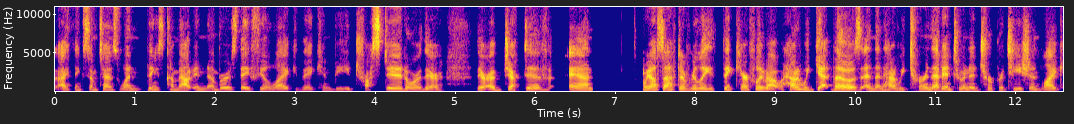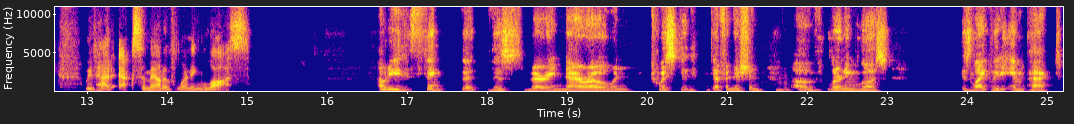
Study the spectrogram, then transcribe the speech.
I think sometimes when things come out in numbers, they feel like they can be trusted or they're they're objective. And we also have to really think carefully about how do we get those and then how do we turn that into an interpretation like we've had X amount of learning loss. How do you think that this very narrow and twisted definition mm-hmm. of learning loss is likely to impact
